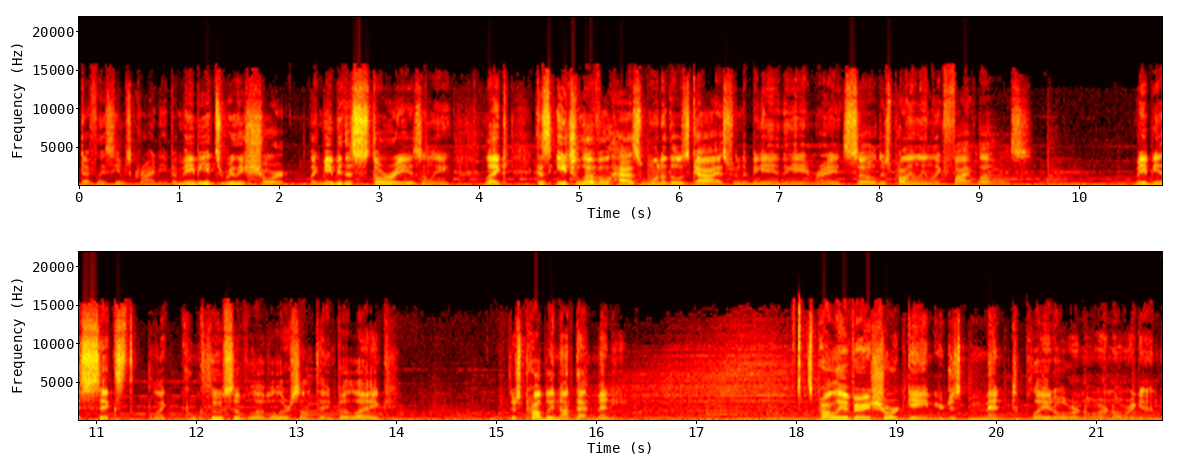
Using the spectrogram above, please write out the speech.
Definitely seems grindy but maybe it's really short. Like maybe the story is only like because each level has one of those guys from the beginning of the game right? So there's probably only like five levels. Maybe a sixth like conclusive level or something but like there's probably not that many. It's probably a very short game. You're just meant to play it over and over and over again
